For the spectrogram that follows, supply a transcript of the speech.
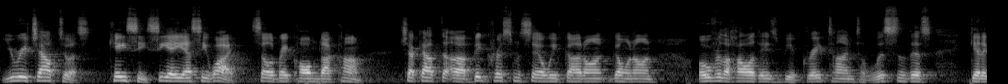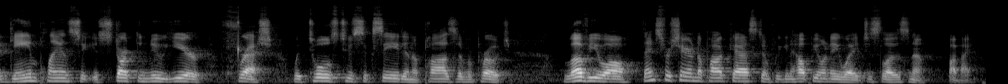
You reach out to us. Casey, C A S E Y, celebratecalm.com. Check out the uh, big Christmas sale we've got on going on over the holidays. It'd be a great time to listen to this. Get a game plan so you start the new year fresh with tools to succeed and a positive approach. Love you all. Thanks for sharing the podcast. And if we can help you in any way, just let us know. Bye bye.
